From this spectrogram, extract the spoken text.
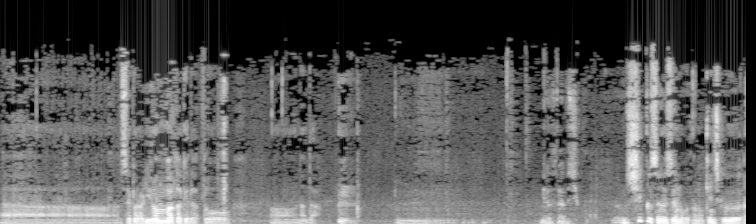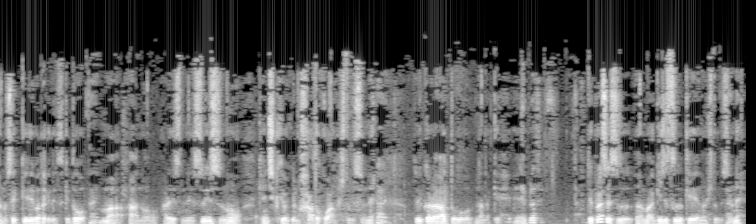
あそれから理論畑だとあなんだ、うん、ミロスラブシックシック先生もあの建築あの設計畑ですけど、はい、まああのあれですねスイスの建築教育のハードコアな人ですよね、はい、それからあとなんだっけデプラセス。デプラセスまあ技術系の人ですよね、はい、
